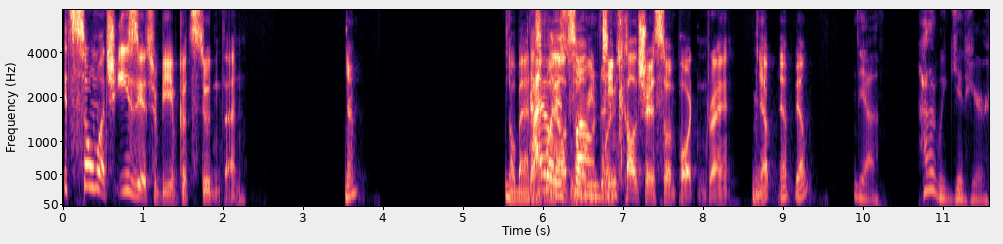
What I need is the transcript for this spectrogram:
it's so much easier to be a good student then Yeah. No bad. that's I why always also found- team culture is so important right Yep. Yep. Yep. Yeah. How did we get here?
